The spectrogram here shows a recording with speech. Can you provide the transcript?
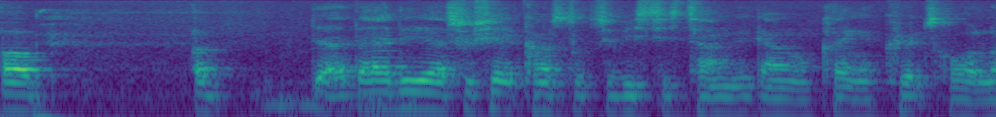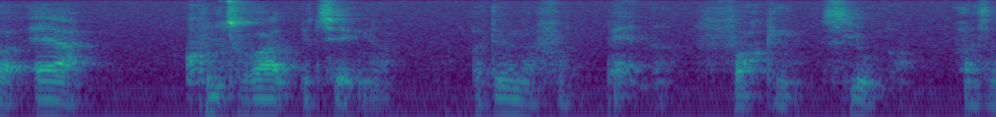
og og der, der er det her socialt konstruktivistisk tankegang omkring, at kønsroller er kulturelt betinget. Og det er noget forbandet fucking sludder. Altså,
